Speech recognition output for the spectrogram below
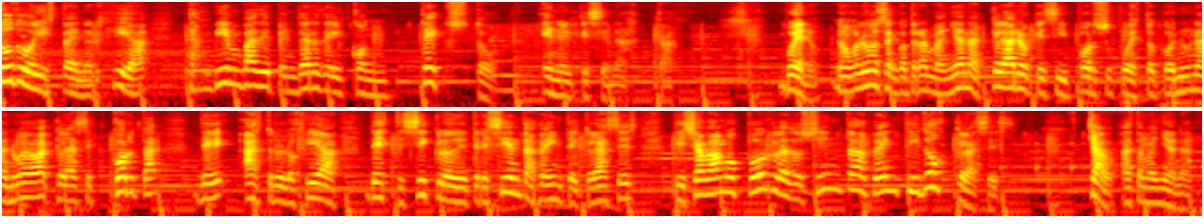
Toda esta energía también va a depender del contexto en el que se nazca. Bueno, nos volvemos a encontrar mañana, claro que sí, por supuesto, con una nueva clase corta de astrología de este ciclo de 320 clases, que ya vamos por las 222 clases. Chao, hasta mañana.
